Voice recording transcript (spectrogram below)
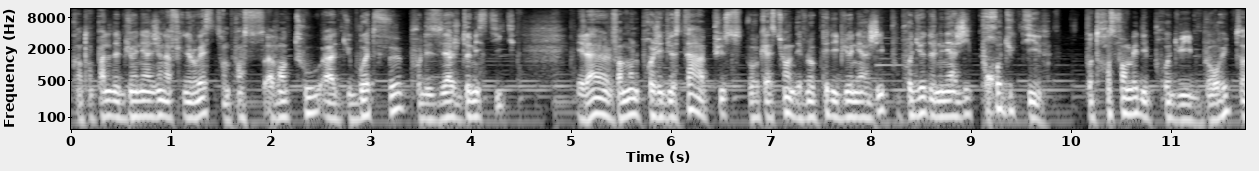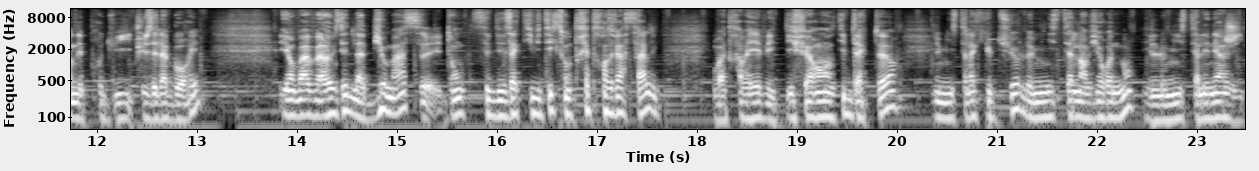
Quand on parle de bioénergie en Afrique de l'Ouest, on pense avant tout à du bois de feu pour les usages domestiques. Et là, vraiment, le projet Biostar a plus vocation à développer des bioénergies pour produire de l'énergie productive, pour transformer des produits bruts en des produits plus élaborés. Et on va valoriser de la biomasse. Donc, c'est des activités qui sont très transversales. On va travailler avec différents types d'acteurs, le ministère de l'Agriculture, le ministère de l'Environnement et le ministère de l'Énergie.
